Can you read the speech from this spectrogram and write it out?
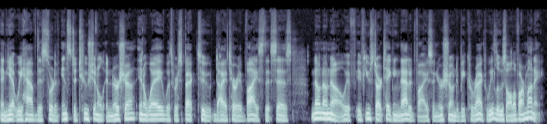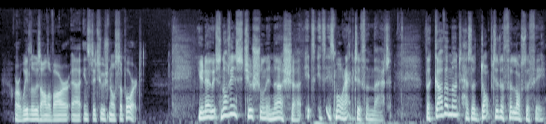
And yet we have this sort of institutional inertia in a way with respect to dietary advice that says, no, no, no, if, if you start taking that advice and you're shown to be correct, we lose all of our money or we lose all of our uh, institutional support. You know, it's not institutional inertia, it's, it's, it's more active than that. The government has adopted a philosophy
